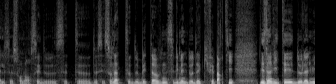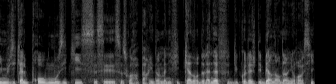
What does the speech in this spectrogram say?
elles se sont lancées de, cette, euh, de ces sonates de Beethoven. Célimène Daudet qui fait partie des invités de la nuit musicale Pro Musicis. C'est ce soir à Paris dans le magnifique cadre de la nef du Collège des Bernardins. Il y aura aussi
